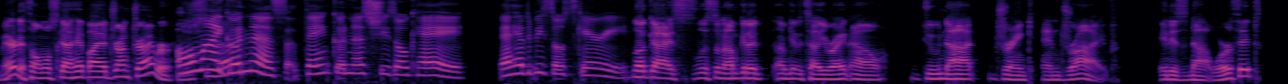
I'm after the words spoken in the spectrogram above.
Meredith almost got hit by a drunk driver. Did Oh my goodness! Thank goodness she's okay. That had to be so scary. Look, guys, listen. I'm gonna. I'm gonna tell you right now. Do not drink and drive. It is not worth it.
